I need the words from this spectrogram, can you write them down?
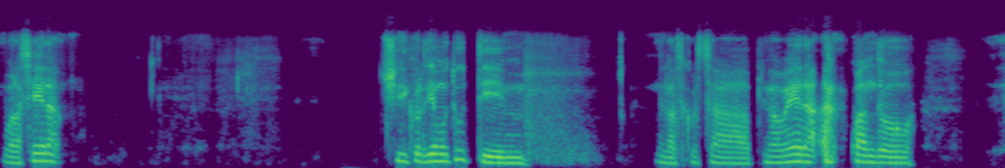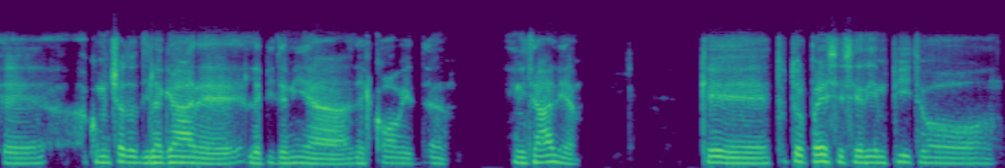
Buonasera. Ci ricordiamo tutti mm, nella scorsa primavera quando eh, ha cominciato a dilagare l'epidemia del Covid in Italia, che tutto il paese si è riempito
